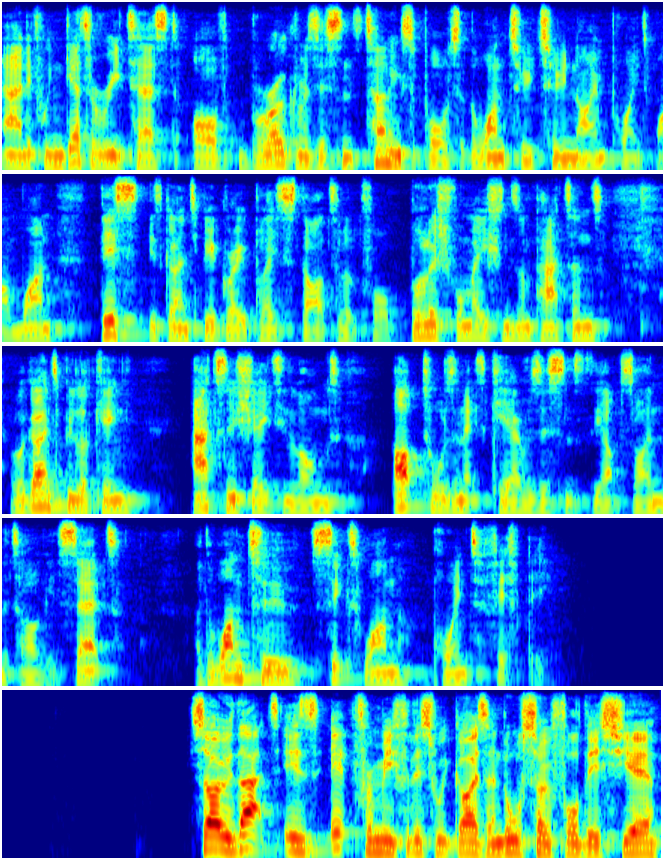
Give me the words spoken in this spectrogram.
and if we can get a retest of broken resistance turning support at the 1229.11, this is going to be a great place to start to look for bullish formations and patterns. And we're going to be looking at initiating longs up towards the next key resistance to the upside in the target set at the 1261.50. So that is it from me for this week, guys, and also for this year.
